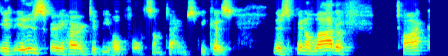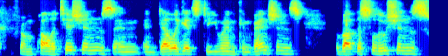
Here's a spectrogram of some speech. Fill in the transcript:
it, it is very hard to be hopeful sometimes because there's been a lot of talk from politicians and, and delegates to UN conventions about the solutions.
